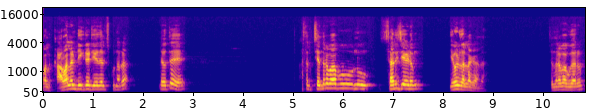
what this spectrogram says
వాళ్ళు కావాలని డిగ్రేడ్ చేయదలుచుకున్నారా? లేకపోతే అసలు చంద్రబాబును సరి చేయడం ఎవడి వల్ల కాదా? Chandrababu garu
